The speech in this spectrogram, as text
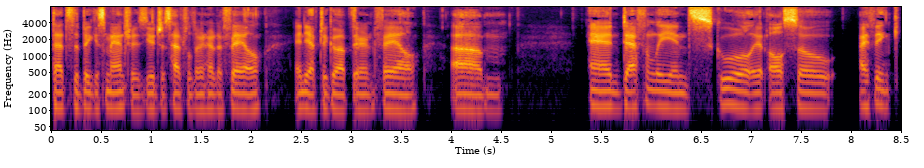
that's the biggest mantra is you just have to learn how to fail and you have to go up there and fail. Um and definitely in school it also i think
